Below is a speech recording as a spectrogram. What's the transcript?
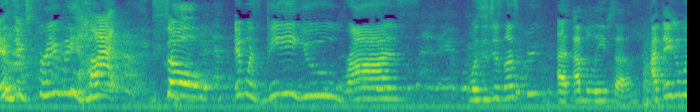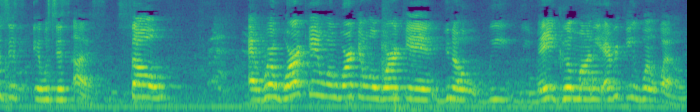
it's extremely hot. So it was me, you, Roz. Was it just us three? I, I believe so. I think it was just it was just us. So and we're working, we're working, we're working. You know, we we made good money. Everything went well.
